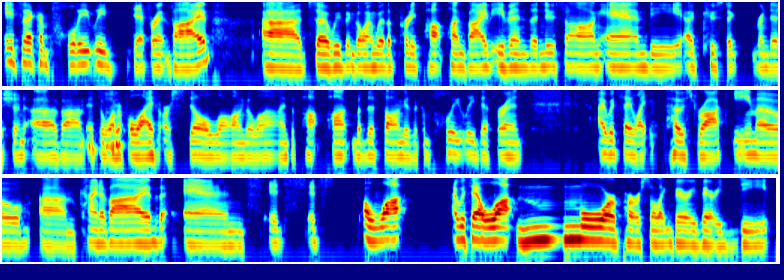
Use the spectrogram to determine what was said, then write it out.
it's a completely different vibe. Uh, so we've been going with a pretty pop punk vibe. Even the new song and the acoustic rendition of um, "It's a Mhm. Wonderful Life" are still along the lines of pop punk, but this song is a completely different. I would say like post rock emo um, kind of vibe, and it's it's a lot I would say a lot more personal, like very very deep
